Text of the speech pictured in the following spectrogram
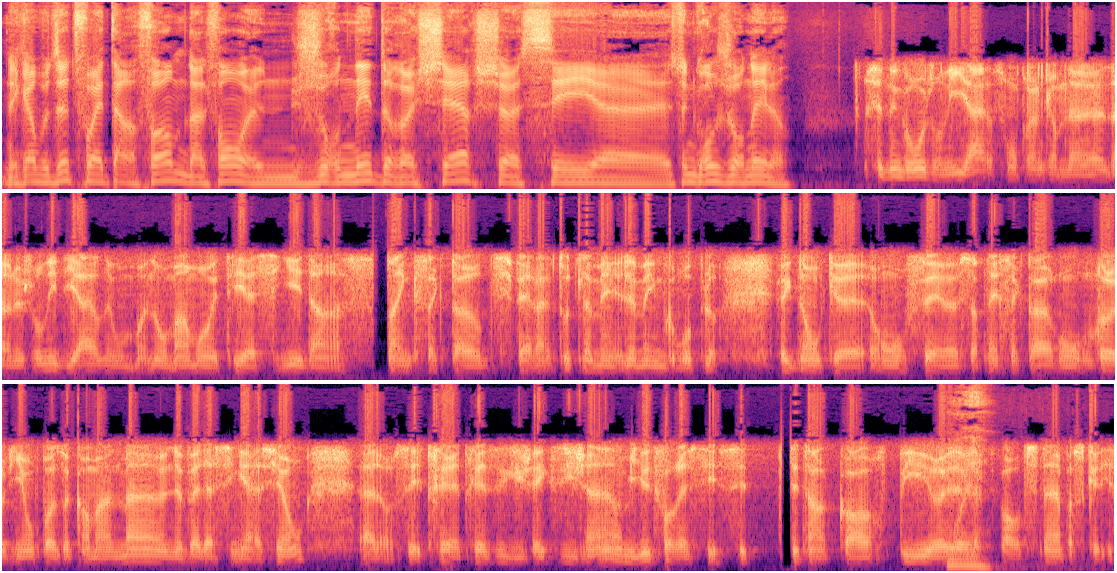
Mais quand vous dites qu'il faut être en forme, dans le fond, une journée de recherche, c'est euh, une grosse journée, là. C'est une grosse journée. Hier, si on prend comme dans, la journée d'hier, nos, membres ont été assignés dans cinq secteurs différents, tout le, même, le même groupe. Là. Fait donc, euh, on fait un certain secteur, on revient au poste de commandement, une nouvelle assignation. Alors, c'est très, très exigeant. En milieu de forestier, c'est c'est encore pire euh, la plupart du temps parce que les,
